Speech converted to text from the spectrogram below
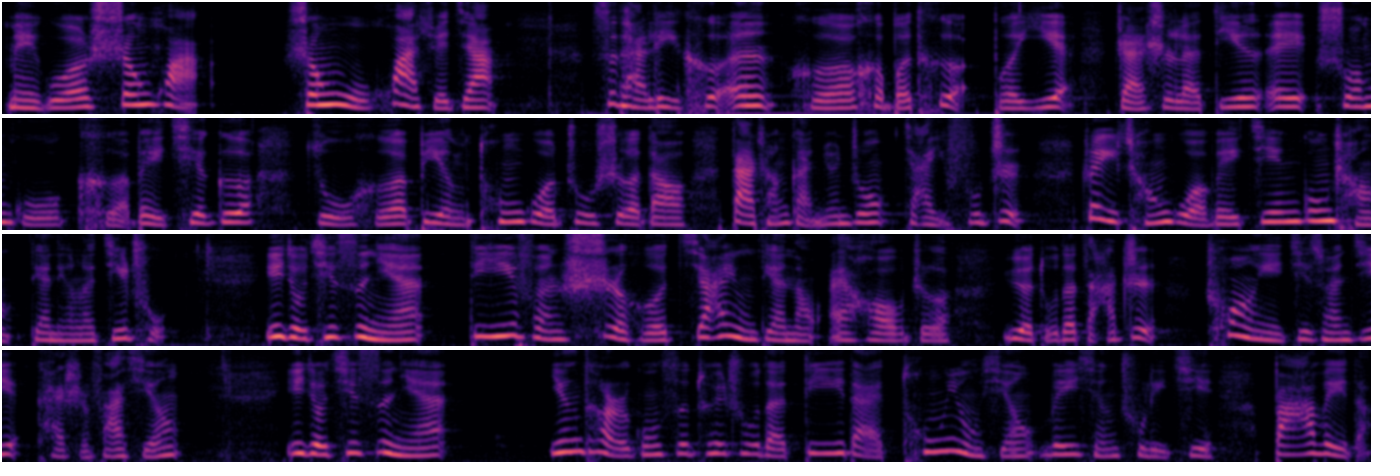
美国生化生物化学家。斯坦利·科恩和赫伯特·伯耶展示了 DNA 双股可被切割组合，并通过注射到大肠杆菌中加以复制。这一成果为基因工程奠定了基础。1974年，第一份适合家用电脑爱好者阅读的杂志《创意计算机》开始发行。1974年，英特尔公司推出的第一代通用型微型处理器八位的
